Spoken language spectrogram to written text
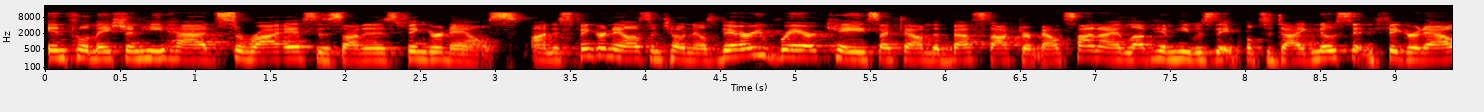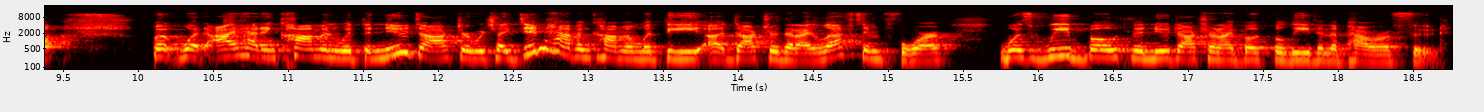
inflammation. He had psoriasis on his fingernails, on his fingernails and toenails. Very rare case. I found the best doctor at Mount Sinai. I love him. He was able to diagnose it and figure it out. But what I had in common with the new doctor, which I didn't have in common with the uh, doctor that I left him for, was we both, the new doctor and I both believe in the power of food.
